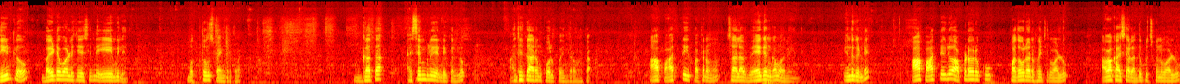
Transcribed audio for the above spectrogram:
దీంట్లో బయట వాళ్ళు చేసింది ఏమీ లేదు. మొత్తం స్వయంకృతమే. గత అసెంబ్లీ ఎన్నికల్లో అధికారం కోల్పోయిన తర్వాత ఆ పార్టీ పతనం చాలా వేగంగా మొదలైంది. ఎందుకంటే ఆ పార్టీలో అప్పటి వరకు పదవులు అనుభవించిన వాళ్ళు అవకాశాలు అందిపుచ్చుకున్న వాళ్ళు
